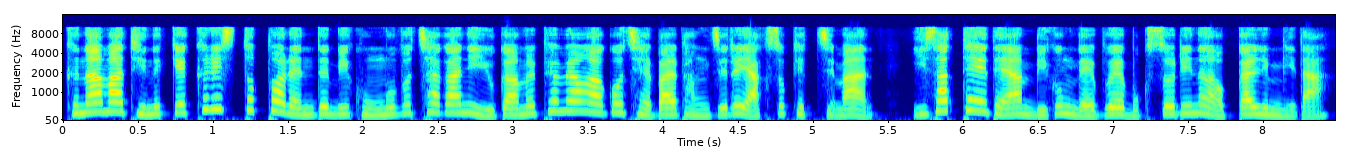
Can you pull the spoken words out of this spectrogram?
그나마 뒤늦게 크리스토퍼 랜드 미 국무부 차관이 유감을 표명하고 재발 방지를 약속했지만 이 사태에 대한 미국 내부의 목소리는 엇갈립니다.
